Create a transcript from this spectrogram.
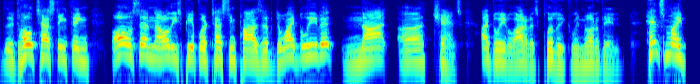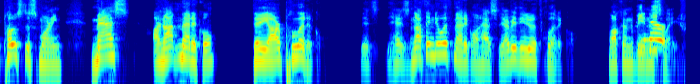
The whole testing thing, all of a sudden, all these people are testing positive. Do I believe it? Not a chance. I believe a lot of it's politically motivated. Hence my post this morning. Mass are not medical, they are political. It's, it has nothing to do with medical, it has everything to do with political. Welcome to being you know, a slave.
